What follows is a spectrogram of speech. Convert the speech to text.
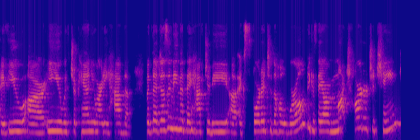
if you are EU with Japan, you already have them. But that doesn't mean that they have to be uh, exported to the whole world because they are much harder to change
